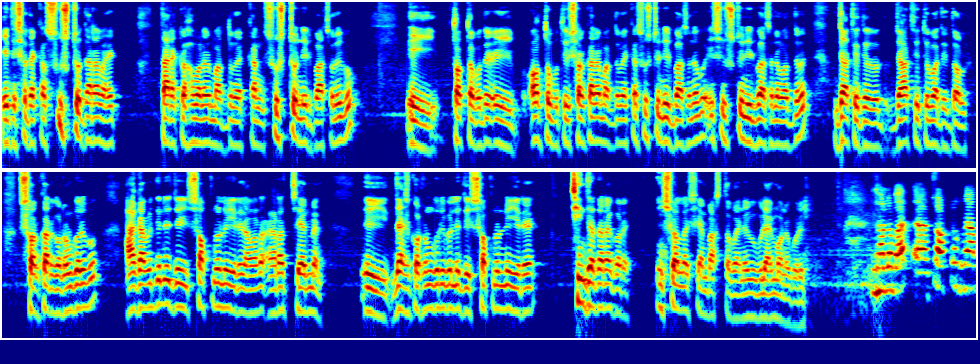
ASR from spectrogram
এদেশত একটা সুষ্ঠু ধারাবাহিক তারেক রহমানের মাধ্যমে একখান সুষ্ঠু নির্বাচন হইব। এই তত্ত্বাবধায়ক, এই অন্তর্বর্তী সরকারের মাধ্যমে একটা সুষ্ঠু নির্বাচন হবে এই সুষ্ঠু নির্বাচনের মাধ্যমে জাতীয় জাতীয়তাবাদী দল সরকার গঠন করব। আগামী দিনে যেই স্বপ্ন এরা আমার আর চেয়ারম্যান এই দেশ গঠন করি বলে যে স্বপ্ন নিয়ে এরা চিন্তাধারা করে ইনশাল্লাহ সে বাস্তবায়ন হবে বলে আমি মনে করি। ধন্যবাদ। চট্টগ্রাম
